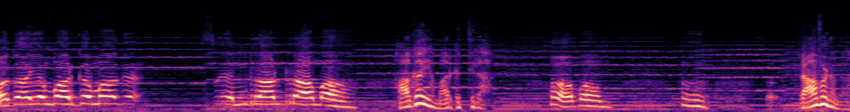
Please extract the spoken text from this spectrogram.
ஆகாய மார்க்கமாக சென்றான் ராமா. ஆகாய மார்க்கத்திலா? ஆமாம். ராவணனா?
